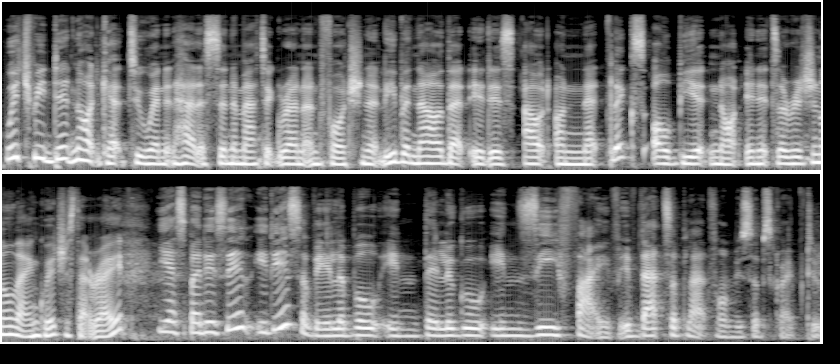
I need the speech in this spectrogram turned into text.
which we did not get to when it had a cinematic run, unfortunately. But now that it is out on Netflix, albeit not in its original language, is that right? Yes, but is it, it is available in Telugu in ZEE5, if that's a platform you subscribe to.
